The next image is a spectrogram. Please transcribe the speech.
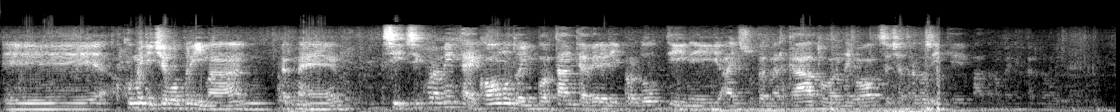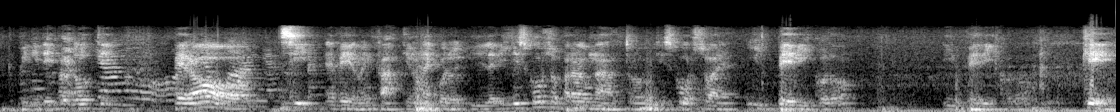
eh, come dicevo prima, per me, sì, sicuramente è comodo, è importante avere dei prodotti nei- al supermercato, al negozio, eccetera, così, che vadano bene per noi. Quindi dei prodotti... Però, sì, è vero, infatti, non è quello. Il, il discorso però è un altro. Il discorso è il pericolo, il pericolo che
